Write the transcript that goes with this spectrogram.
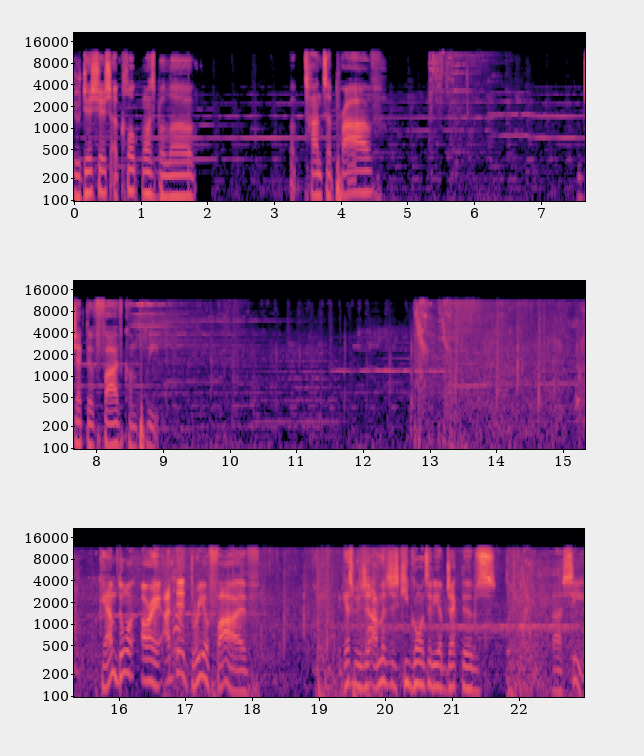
judicious, a cloak once beloved. Tanta Prav. Objective 5 complete. Okay, I'm doing all right. I did three of five. I guess we just, I'm gonna just keep going to the objectives uh, I see.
